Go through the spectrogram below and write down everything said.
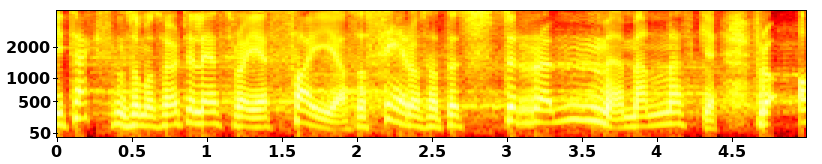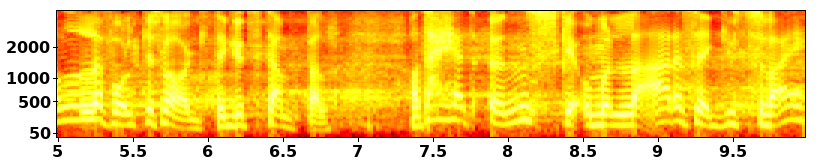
I teksten som vi hørte lest fra Jesaja, så ser vi at det strømmer mennesker fra alle folkeslag til Guds tempel. At de har et ønske om å lære seg Guds vei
